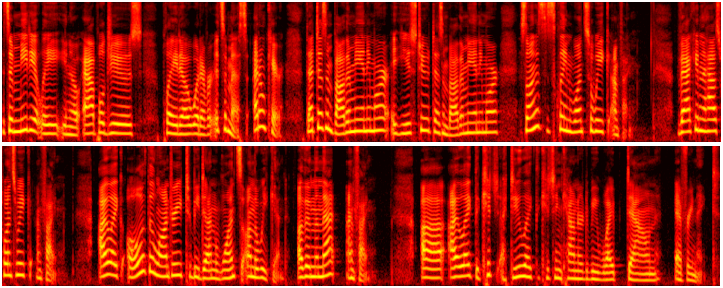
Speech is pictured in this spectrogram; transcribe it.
it's immediately, you know, apple juice, Play Doh, whatever. It's a mess. I don't care. That doesn't bother me anymore. It used to. It doesn't bother me anymore. As long as it's cleaned once a week, I'm fine. Vacuum the house once a week, I'm fine. I like all of the laundry to be done once on the weekend. Other than that, I'm fine. Uh, I like the kitchen. I do like the kitchen counter to be wiped down every night.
